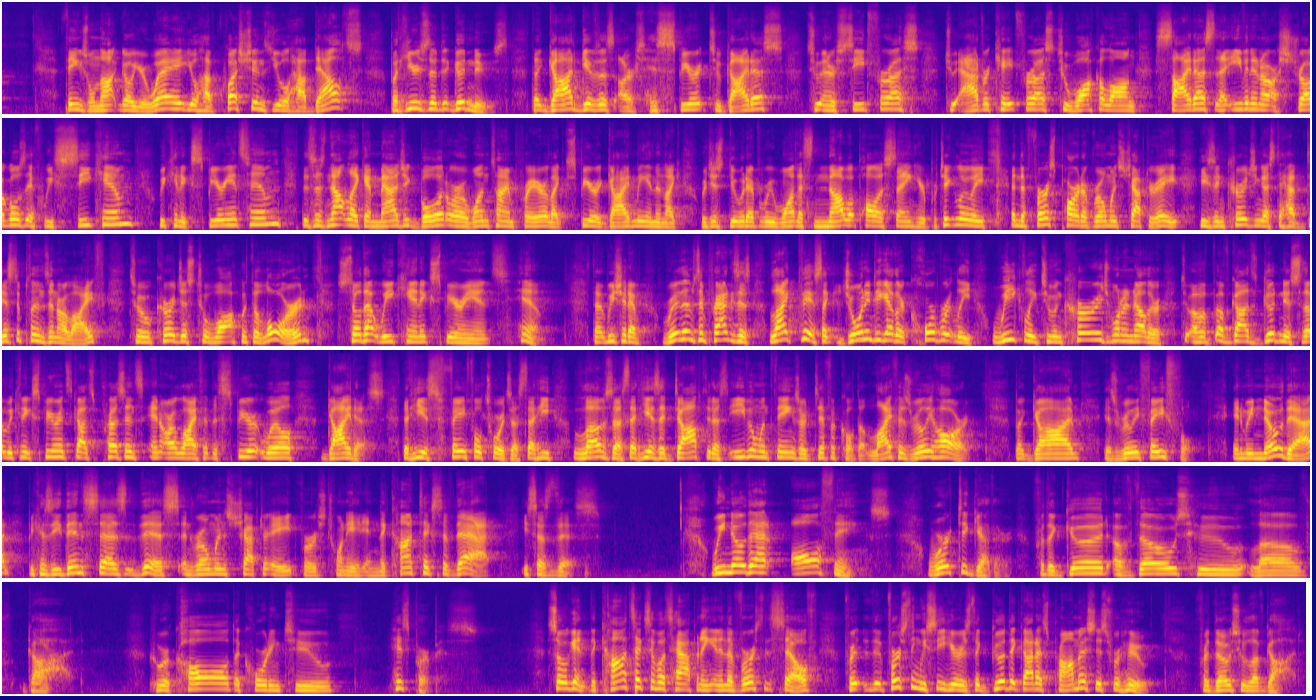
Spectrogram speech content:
things will not go your way, you'll have questions, you will have doubts, but here's the good news that God gives us our, His Spirit to guide us, to intercede for us, to advocate for us, to walk alongside us, that even in our struggles, if we seek Him, we can experience Him. This is not like a magic bullet or a one time prayer, like, Spirit, guide me, and then, like, we just do whatever we want. That's not what Paul is saying here. Particularly in the first part of Romans chapter 8, he's encouraging us to have disciplines in our life, to encourage us to walk with the Lord so that we can experience Him that we should have rhythms and practices like this, like joining together corporately, weekly, to encourage one another to, of, of God's goodness so that we can experience God's presence in our life, that the Spirit will guide us, that He is faithful towards us, that He loves us, that He has adopted us even when things are difficult, that life is really hard, but God is really faithful. And we know that because he then says this in Romans chapter 8, verse 28. In the context of that, he says this We know that all things work together for the good of those who love God, who are called according to his purpose. So, again, the context of what's happening, and in the verse itself, for the first thing we see here is the good that God has promised is for who? For those who love God.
